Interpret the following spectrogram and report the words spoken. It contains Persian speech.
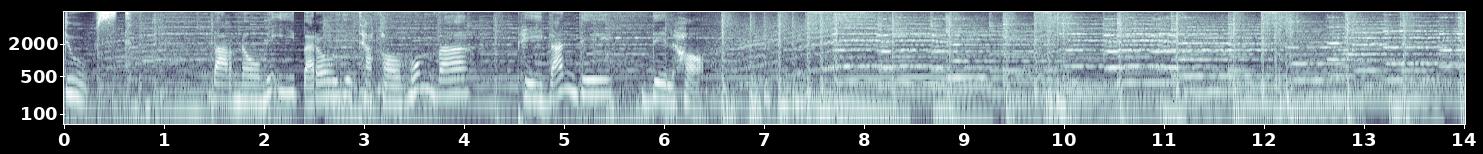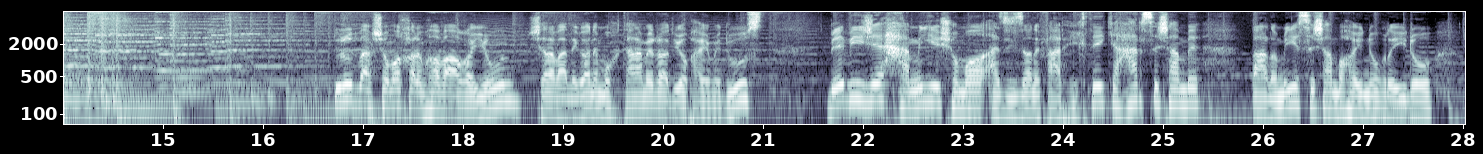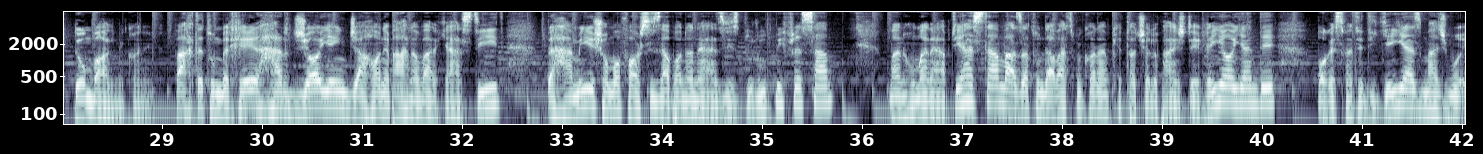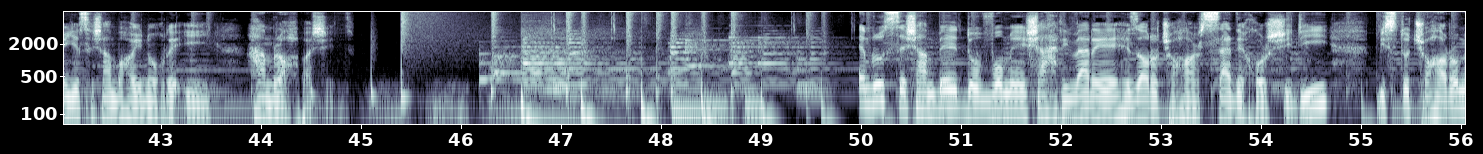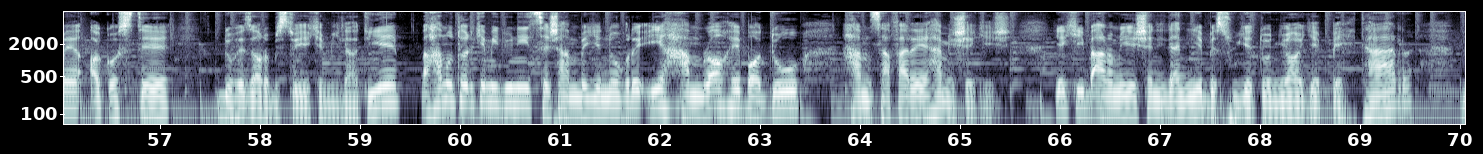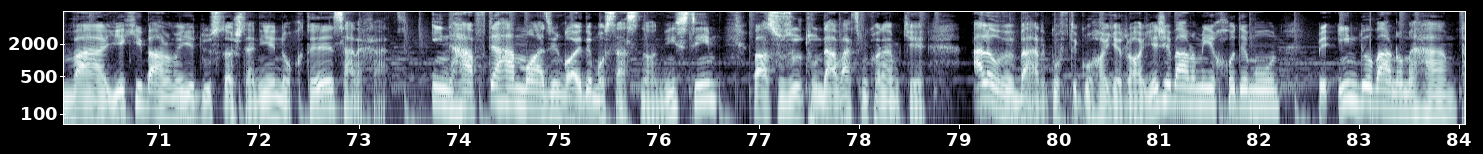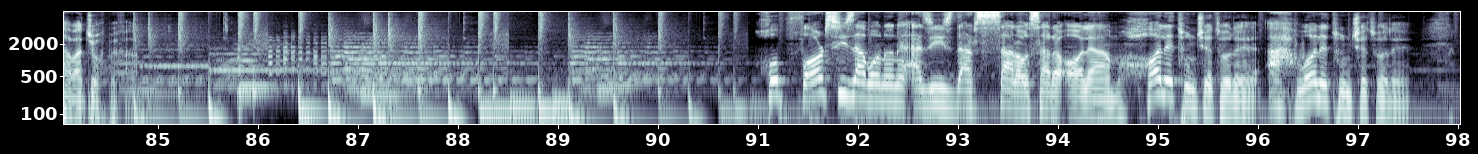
دوست. برنامه ای برای تفاهم و پیوند دلها. درود بر شما خانم ها و آقایون شنوندگان محترم رادیو پیام دوست. به ویژه همه شما عزیزان فرهیخته که هر سهشنبه برنامه سهشنبه های نقره ای رو دنبال می‌کنید. وقتتون به خیر هر جای این جهان پهناور که هستید به همه شما فارسی زبانان عزیز درود میفرستم. من هومن عبدی هستم و ازتون دعوت می‌کنم که تا 45 دقیقه آینده با قسمت دیگه ای از مجموعه سهشنبه های نقره ای همراه باشید. امروز سهشنبه دوم شهریور 1400 خورشیدی 24 آگوست 2021 میلادیه و همونطوری که می‌دونید سهشنبه نقره ای همراه با دو همسفر همیشگیش. یکی برنامه شنیدنی به سوی دنیای بهتر و یکی برنامه دوست داشتنی نقطه سرخط این هفته هم ما از این قاعده مستثنا نیستیم و از حضورتون دعوت می‌کنم که علاوه بر گفتگوهای رایج برنامه خودمون به این دو برنامه هم توجه بفرمایید. خب فارسی زبانان عزیز در سراسر عالم حالتون چطوره؟ احوالتون چطوره؟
